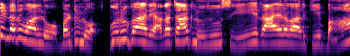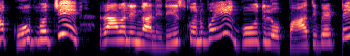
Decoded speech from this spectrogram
వినరు వాళ్ళు భటులు. గురుగారి అగచాట్లు చూసి రాయల వారికి బాగా కోపం వచ్చి రామలింగాన్ని తీసుకొని పోయి గోతిలో పాతిపెట్టి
